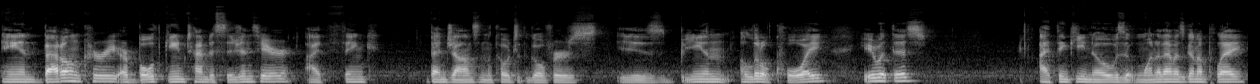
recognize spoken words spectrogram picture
And Battle and Curry are both game time decisions here. I think Ben Johnson, the coach of the Gophers, is being a little coy here with this. I think he knows that one of them is going to play.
